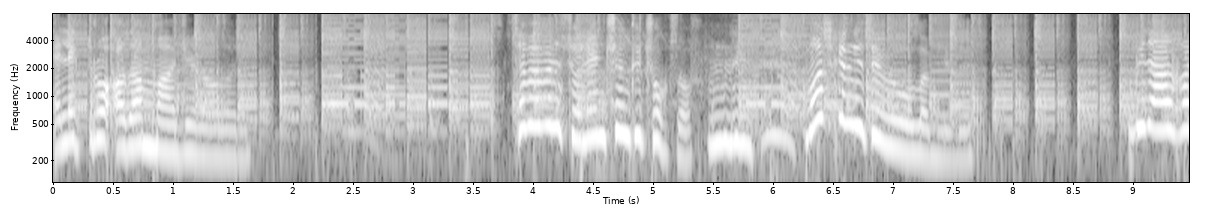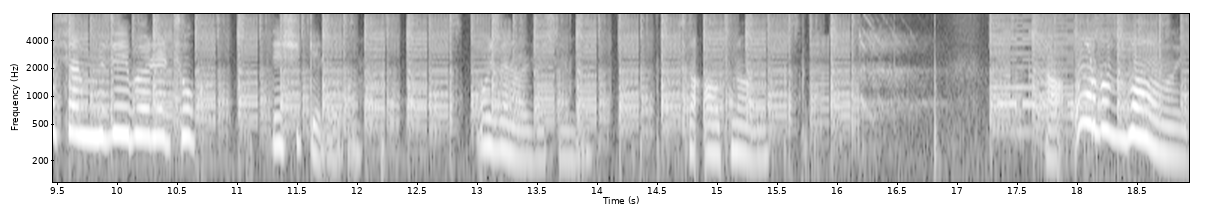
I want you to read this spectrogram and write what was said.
Elektro adam maceraları. Sebebini söyleyin çünkü çok zor. Başka ne sebebi olabilir? Bir de arkadaşlar müziği böyle çok değişik geliyor. O yüzden öyle sevmiyorum. Şunu altına alayım. Ya orada zıplamalıydım.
